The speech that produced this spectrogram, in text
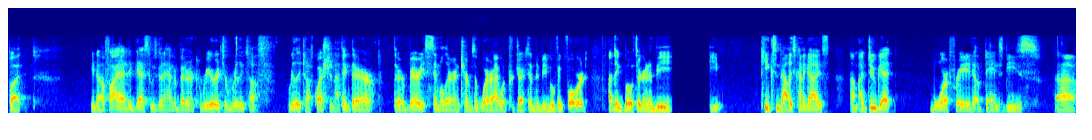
but you know, if I had to guess who's going to have a better career, it's a really tough, really tough question. I think they're they're very similar in terms of where I would project them to be moving forward. I think both are going to be peaks and valleys kind of guys. Um, I do get more afraid of Dansby's uh,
